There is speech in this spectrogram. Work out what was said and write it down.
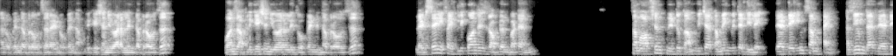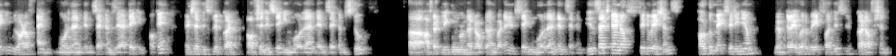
I'll open the browser and open the application URL in the browser. Once application URL is opened in the browser, let's say if I click on this drop-down button, some options need to come which are coming with a delay. They are taking some time. Assume that they are taking a lot of time, more than 10 seconds they are taking. Okay. Let's say this Flipkart option is taking more than 10 seconds to, uh, after clicking on the drop-down button, it's taking more than 10 seconds. In such kind of situations, how to make Selenium WebDriver wait for this Flipkart option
